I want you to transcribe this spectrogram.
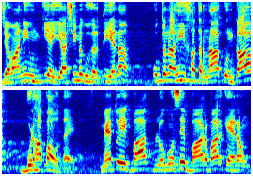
जवानी उनकी अयाशी में गुजरती है ना, उतना ही ख़तरनाक उनका बुढ़ापा होता है। मैं तो एक बात लोगों से बार बार कह रहा हूँ,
